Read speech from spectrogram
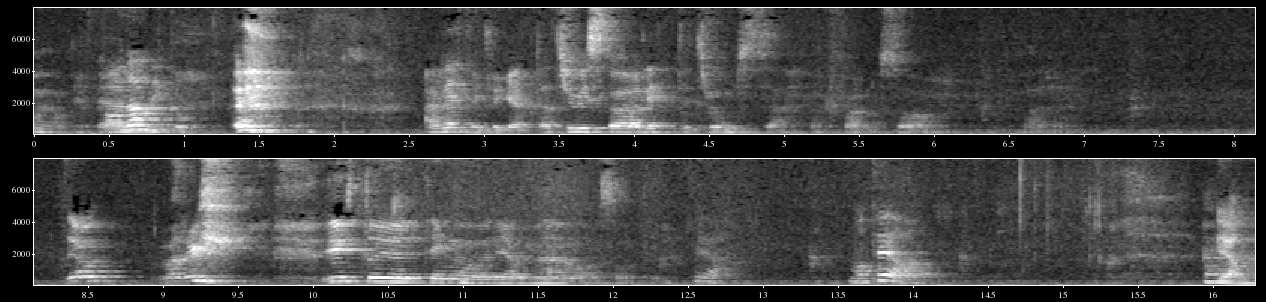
Oh. Ja, gikk. Jeg vet egentlig ikke helt. Jeg tror vi skal litt til Tromsø, i hvert fall. Og så bare Ja, være ute og gjøre ting og være hjemme og sånne ting. Ja. Mathea, da? Eh, Jeg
